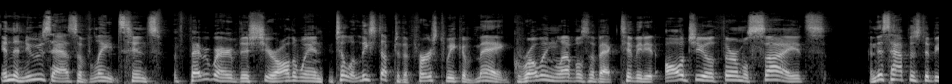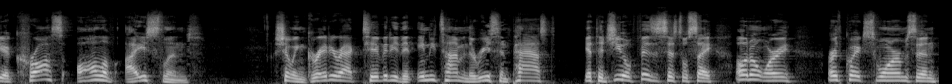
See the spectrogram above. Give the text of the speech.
In the news as of late, since February of this year, all the way until at least up to the first week of May, growing levels of activity at all geothermal sites, and this happens to be across all of Iceland, showing greater activity than any time in the recent past. Yet the geophysicists will say, oh, don't worry, earthquake swarms and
